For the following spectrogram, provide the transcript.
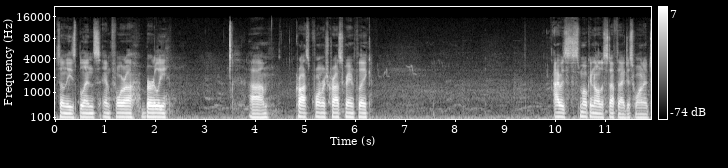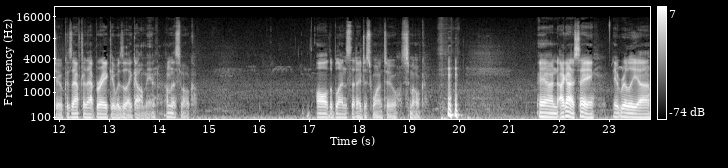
some of these blends, Amphora, Burley, um, cross Formers cross grain flake. I was smoking all the stuff that I just wanted to because after that break, it was like, oh man, I'm gonna smoke all the blends that I just want to smoke. and I gotta say, it really uh,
